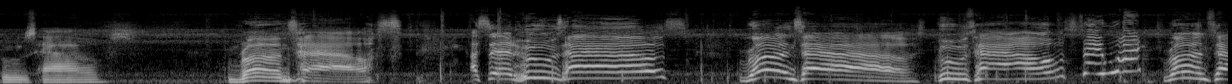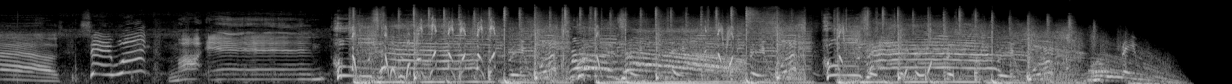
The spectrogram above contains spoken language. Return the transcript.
Whose house? Run's house. I said, whose house? Run's house. Whose house? Say what? Run's house. Say what? Martin. Whose house? Say what? Run's house. Say what? Whose house? Say what?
